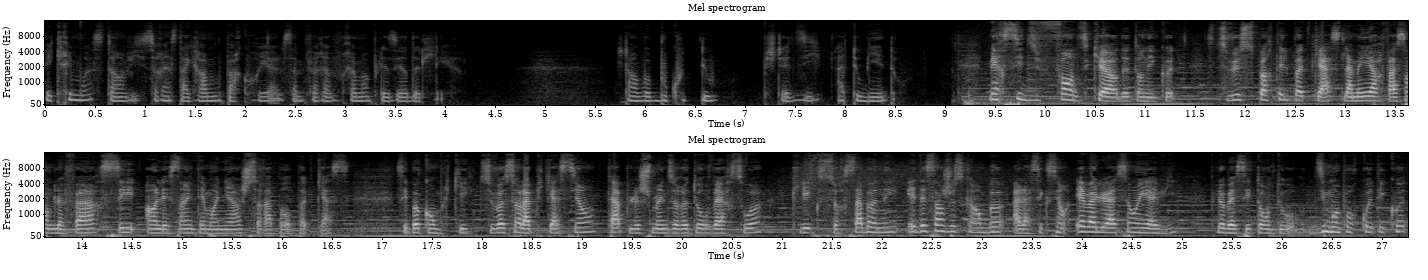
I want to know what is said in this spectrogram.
Écris-moi si tu as envie sur Instagram ou par courriel, ça me ferait vraiment plaisir de te lire. Je t'envoie beaucoup de doux, puis je te dis à tout bientôt. Merci du fond du cœur de ton écoute. Tu veux supporter le podcast, la meilleure façon de le faire, c'est en laissant un témoignage sur Apple Podcasts. C'est pas compliqué. Tu vas sur l'application, tapes le chemin du retour vers soi, clique sur s'abonner et descends jusqu'en bas à la section évaluation et avis. Puis là, ben, c'est ton tour. Dis-moi pourquoi t'écoutes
